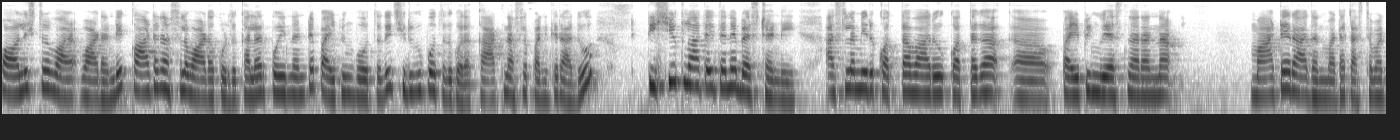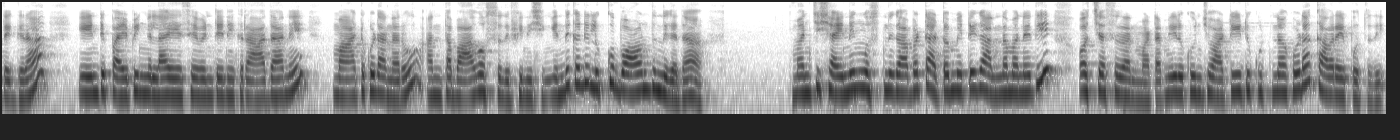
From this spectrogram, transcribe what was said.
పాలిస్టర్ వా వాడండి. కాటన్ అస్సలు వాడకూడదు. కలర్ పోయిందంటే పైపింగ్ పోతుంది చిరిగిపోతుంది కదా కాటన్ అసలు పనికిరాదు. టిష్యూ క్లాత్ అయితేనే బెస్ట్ అండి. అసలు మీరు కొత్త వారు కొత్తగా పైపింగ్ వేస్తున్నారన్న మాటే రాదనమాట కస్టమర్ దగ్గర. ఏంటి పైపింగ్ ఇలా వేసేవంటే నీకు రాదా అని మాట కూడా అన్నారు అంత బాగా వస్తుంది ఫినిషింగ్. ఎందుకంటే లుక్ బాగుంటుంది కదా. మంచి షైనింగ్ వస్తుంది కాబట్టి ఆటోమేటిక్గా అందం అనేది వచ్చేస్తుంది అనమాట మీరు కొంచెం అటు ఇటు కుట్టినా కూడా కవర్ అయిపోతుంది.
